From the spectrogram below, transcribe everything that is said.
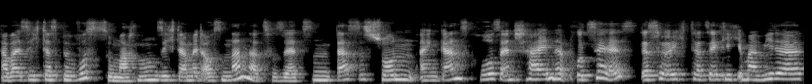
Aber sich das bewusst zu machen, sich damit auseinanderzusetzen, das ist schon ein ganz groß entscheidender Prozess. Das höre ich tatsächlich immer wieder,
